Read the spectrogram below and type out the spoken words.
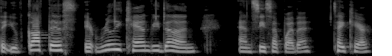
that you've got this, it really can be done, and si se puede. Take care.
